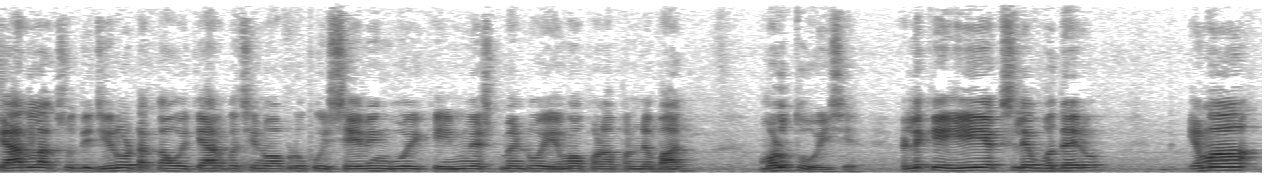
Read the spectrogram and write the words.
ચાર લાખ સુધી ઝીરો ટકા હોય ત્યાર પછીનું આપણું કોઈ સેવિંગ હોય કે ઇન્વેસ્ટમેન્ટ હોય એમાં પણ આપણને બાદ મળતું હોય છે. એટલે કે એ એક સ્લેબ વધાર્યો. એમાં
